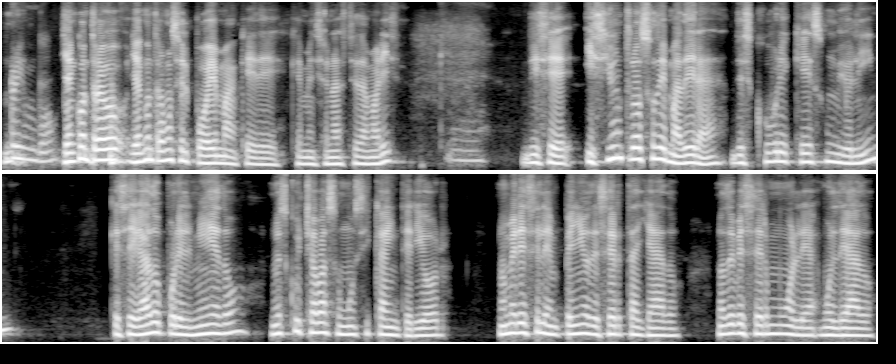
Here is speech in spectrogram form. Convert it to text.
Rimbo. Ya, encontrado, ya encontramos el poema que, que mencionaste, Damaris. Dice, ¿y si un trozo de madera descubre que es un violín? Que cegado por el miedo, no escuchaba su música interior, no merece el empeño de ser tallado, no debe ser moldeado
